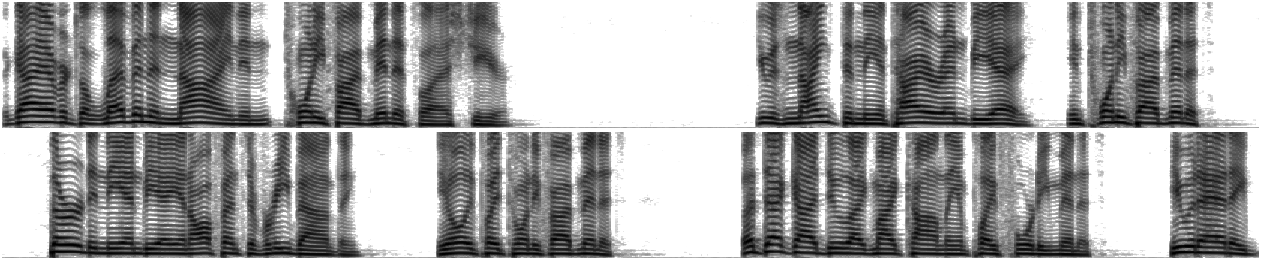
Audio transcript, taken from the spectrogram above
The guy averaged 11 and 9 in 25 minutes last year. He was ninth in the entire NBA in 25 minutes. Third in the NBA in offensive rebounding. He only played 25 minutes. Let that guy do like Mike Conley and play 40 minutes. He would have had a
